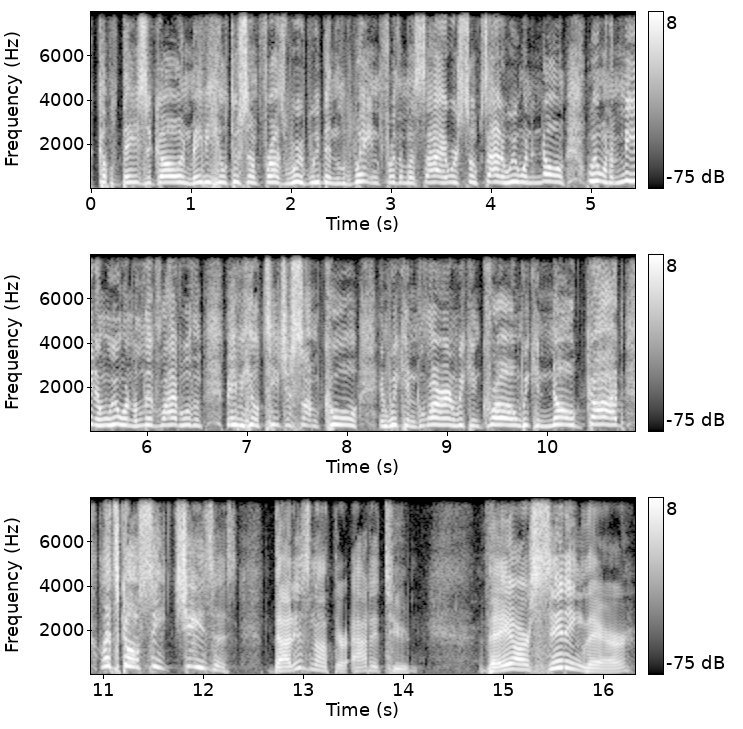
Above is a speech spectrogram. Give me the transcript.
a couple days ago, and maybe he'll do something for us. we have been waiting for the Messiah. We're so excited. We want to know him. We want to meet him. We want to live life with him. Maybe he'll teach us something cool, and we can learn, we can grow, and we can know God. Let's go see Jesus. That is not their attitude. They are sitting there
